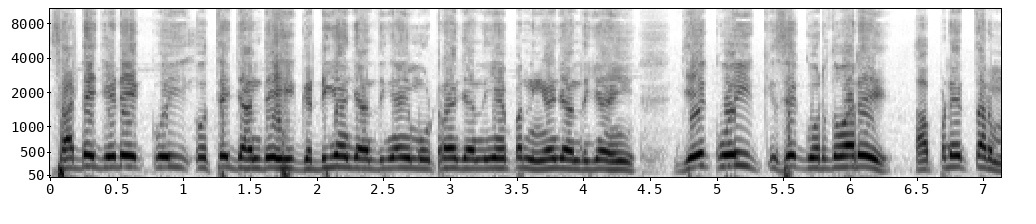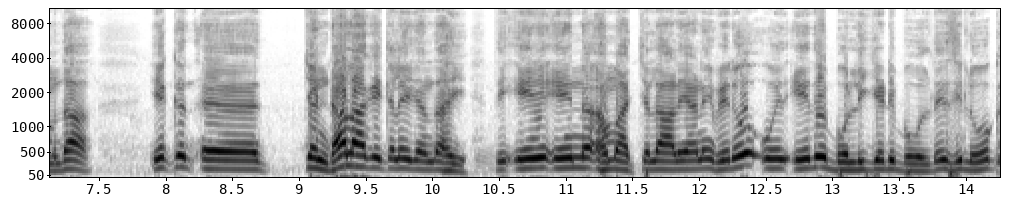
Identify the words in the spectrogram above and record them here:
ਸਾਡੇ ਜਿਹੜੇ ਕੋਈ ਉੱਥੇ ਜਾਂਦੇ ਸੀ ਗੱਡੀਆਂ ਜਾਂਦੀਆਂ ਸੀ ਮੋਟਰਾਂ ਜਾਂਦੀਆਂ ਸੀ ਭੰਨੀਆਂ ਜਾਂਦੀਆਂ ਸੀ। ਜੇ ਕੋਈ ਕਿਸੇ ਗੁਰਦੁਆਰੇ ਆਪਣੇ ਧਰਮ ਦਾ ਇੱਕ ਅਹ, ਝੰਡਾ ਲਾ ਕੇ ਚਲੇ ਜਾਂਦਾ ਸੀ ਤੇ ਇਹ ਇਹਨਾਂ ਹਿਮਾਚਲ ਵਾਲਿਆਂ ਨੇ ਫਿਰ ਉਹ ਇਹਦੇ ਬੋਲੀ ਜਿਹੜੀ ਬੋਲਦੇ ਸੀ ਲੋਕ,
